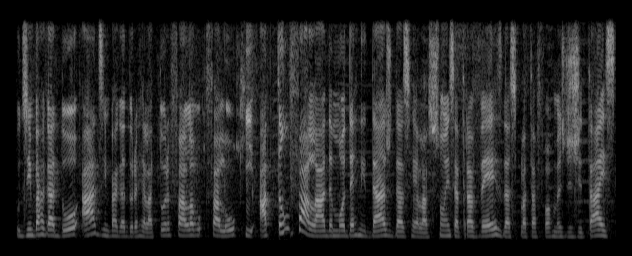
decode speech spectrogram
O desembargador, a desembargadora relatora falou que a tão falada modernidade das relações através das plataformas digitais,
